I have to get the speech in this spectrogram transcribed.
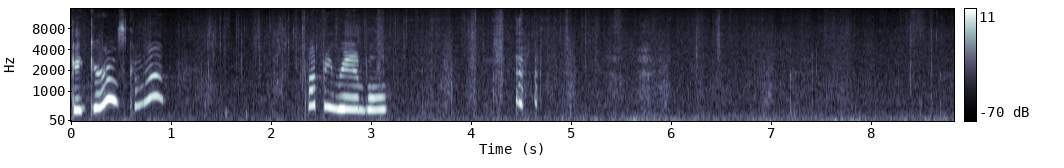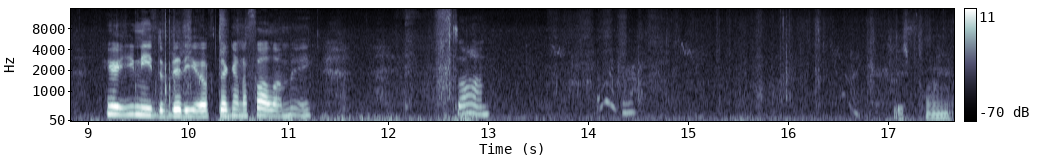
Good girls, come on. Puppy ramble. Here, you need the video if they're gonna follow me. It's on. Come on, girl. Just point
